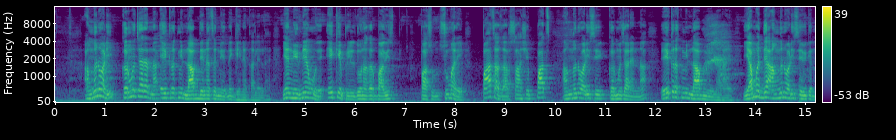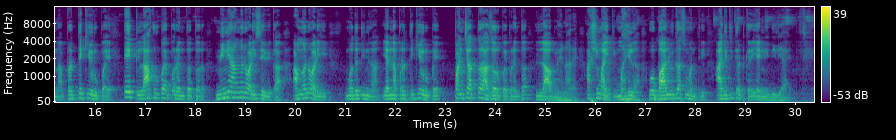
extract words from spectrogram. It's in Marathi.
अंगणवाडी कर्मचाऱ्यांना एक रकमी लाभ देण्याचा निर्णय घेण्यात आलेला आहे. या निर्णयामुळे एक एप्रिल दोन हजार बावीसपासून सुमारे पाच हजार सहाशे पाच अंगणवाडी से कर्मचाऱ्यांना एकरकमी लाभ मिळणार आहे. यामध्ये अंगणवाडी सेविकांना प्रत्येकी रुपये एक लाख रुपयापर्यंत तर मिनी अंगणवाडी सेविका अंगणवाडी मदतींना यांना प्रत्येकी रुपये पंच्याहत्तर हजार रुपयेपर्यंत लाभ मिळणार आहे. अशी माहिती महिला व बालविकास मंत्री आदिती तटकरे यांनी दिली आहे.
